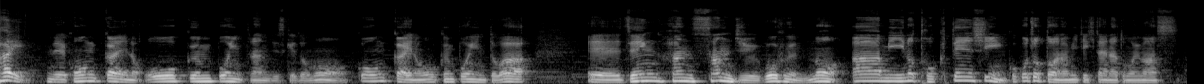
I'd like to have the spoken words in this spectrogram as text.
はい。で、今回のオープンポイントなんですけども、今回のオープンポイントは、えー、前半35分のアーミーの得点シーン、ここちょっと見ていきたいなと思います。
